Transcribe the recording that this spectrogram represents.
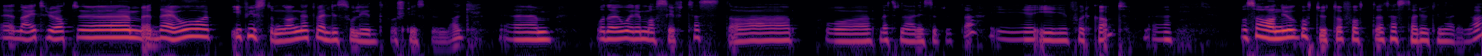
Eh, Nei, jeg tror at eh, det er jo i første omgang et veldig solid forskningsgrunnlag. Um, og det har jo vært massivt testa på Veterinærinstituttet i, i forkant. Eh, og så har han jo gått ut og fått tester ute i næringa.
